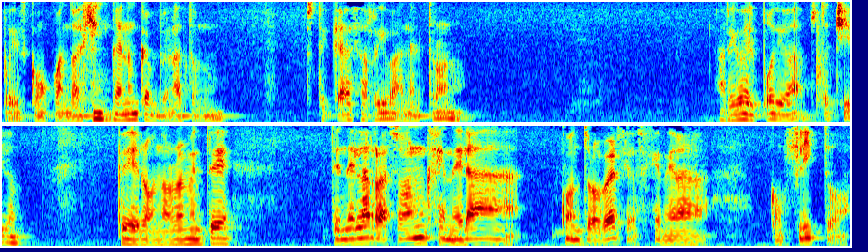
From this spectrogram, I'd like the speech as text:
pues como cuando alguien gana un campeonato. Pues te quedas arriba en el trono. Arriba del podio, ah, pues está chido. Pero normalmente tener la razón genera controversias, genera conflicto.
